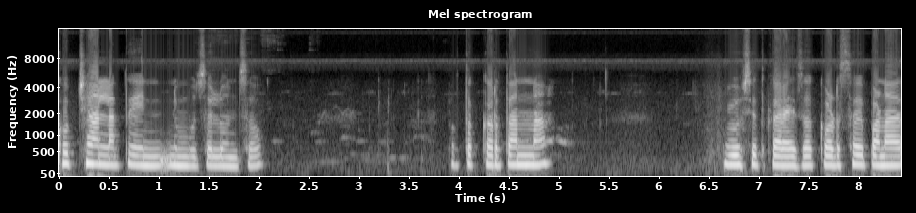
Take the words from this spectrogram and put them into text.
खूप छान लागतं हे निंबूचं लोणचं. फक्त करताना व्यवस्थित करायचं. कडसळपणा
